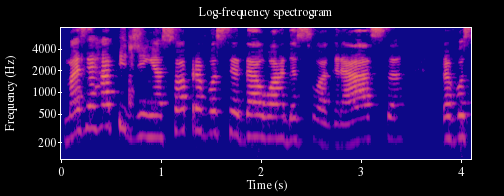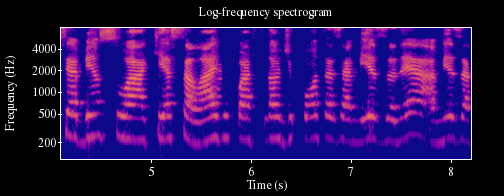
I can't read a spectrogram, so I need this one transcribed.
Mas é rapidinho, é só para você dar o ar da sua graça, para você abençoar aqui essa live, porque afinal de contas a mesa, né? A mesa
